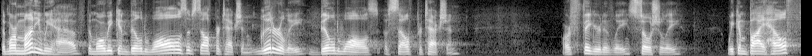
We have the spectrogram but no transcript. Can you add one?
The more money we have, the more we can build walls of self protection, literally, build walls of self protection or figuratively, socially. We can buy health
